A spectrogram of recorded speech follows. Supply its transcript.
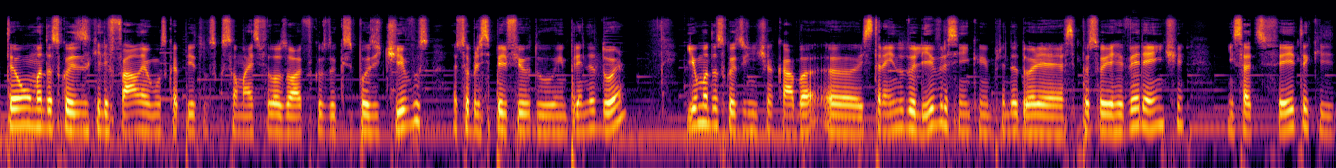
Então, uma das coisas que ele fala em alguns capítulos que são mais filosóficos do que expositivos é sobre esse perfil do empreendedor. E uma das coisas que a gente acaba uh, extraindo do livro, assim, que o empreendedor é essa pessoa irreverente, insatisfeita, que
